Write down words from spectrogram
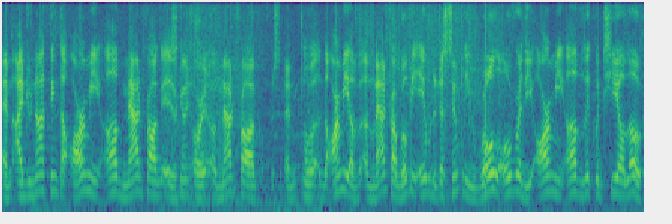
um, I do not think the army of Madfrog is going, or uh, Madfrog, um, well, the army of uh, Madfrog will be able to just simply roll over the army of Liquid TLO.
